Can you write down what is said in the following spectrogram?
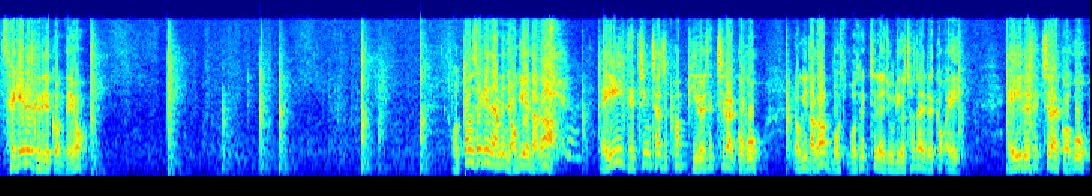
세 개를 그릴 건데요. 어떤 세 개냐면 여기에다가 A 대칭 차 집합 B를 색칠할 거고 여기다가 뭐, 뭐 색칠해야지 우리가 찾아야 될 거 A. A를 색칠할 거고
